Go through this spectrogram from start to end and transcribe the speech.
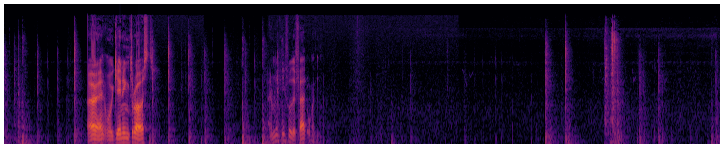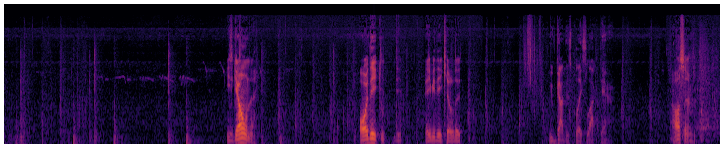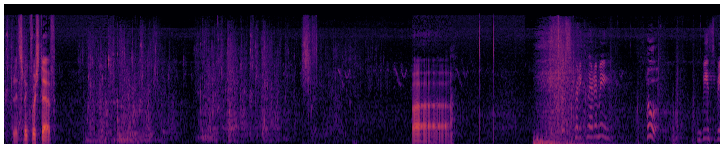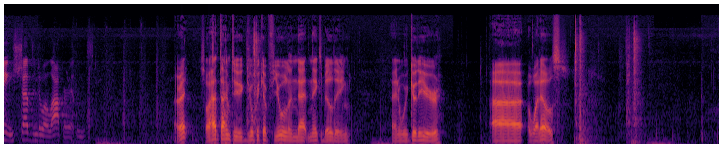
Alright, we're gaining thrust. I'm looking for the fat one. He's gone. Or they, they- maybe they killed it. We've got this place locked down. Awesome. Let's look for stuff. Uh, Looks pretty clear to me. Who? Beats being shoved into a locker, at least. Alright, so I had time to go pick up fuel in that next building. And we're good here. Uh, what else? A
